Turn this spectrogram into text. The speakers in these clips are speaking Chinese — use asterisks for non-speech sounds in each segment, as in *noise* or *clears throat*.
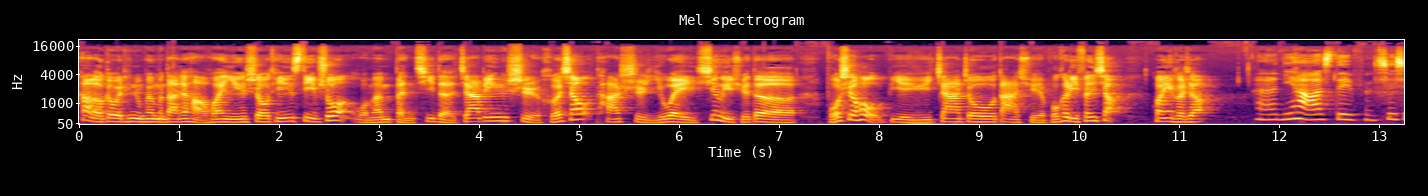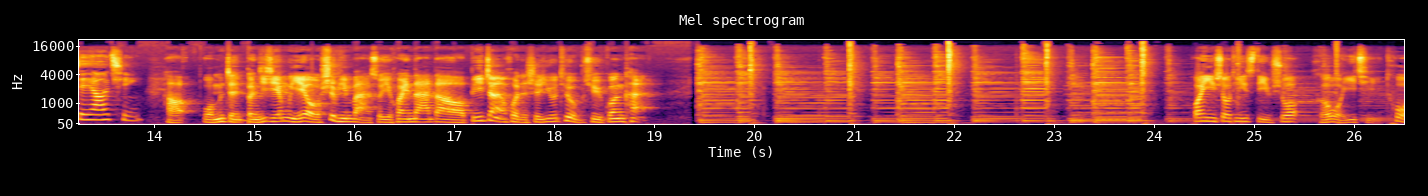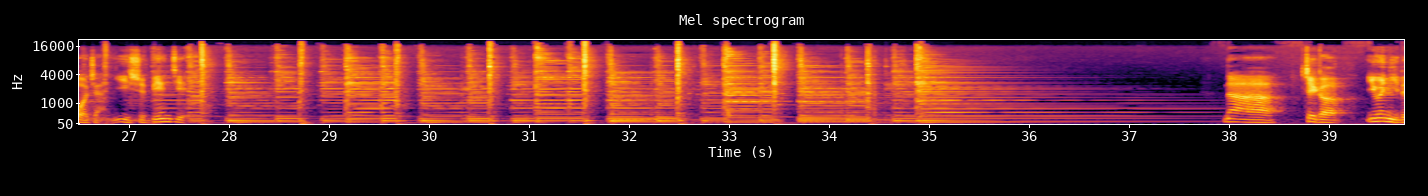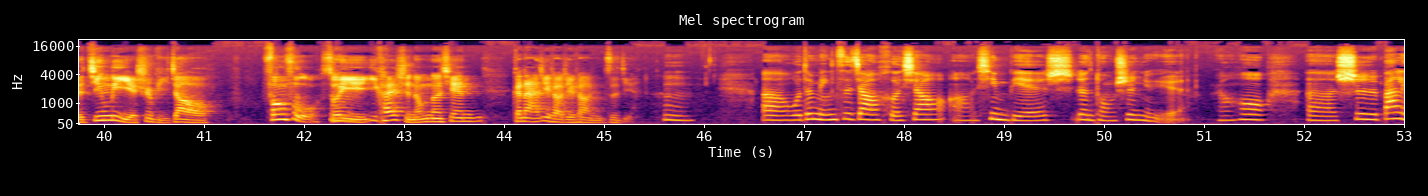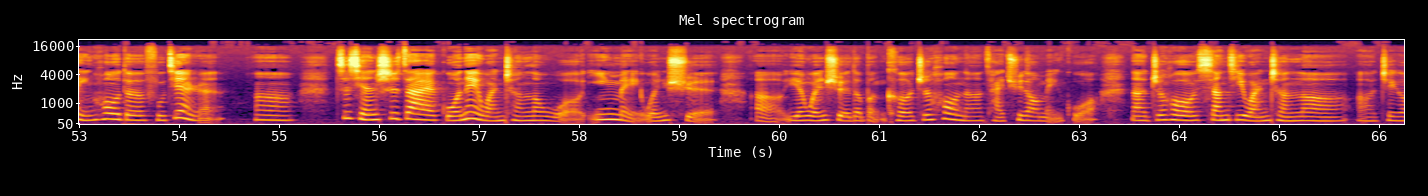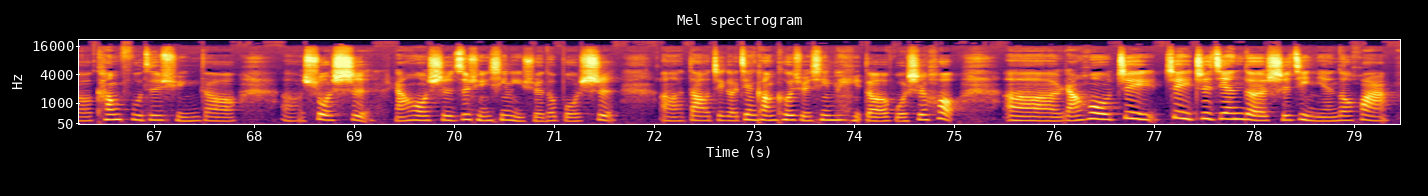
Hello，各位听众朋友们，大家好，欢迎收听 Steve 说。我们本期的嘉宾是何潇，他是一位心理学的博士后，毕业于加州大学伯克利分校。欢迎何潇。啊，你好啊，Steve，谢谢邀请。好，我们整本期节目也有视频版，所以欢迎大家到 B 站或者是 YouTube 去观看。欢迎收听 Steve 说，和我一起拓展意识边界。那这个，因为你的经历也是比较丰富，所以一开始能不能先跟大家介绍介绍你自己？嗯，呃，我的名字叫何潇啊，性别是认同是女，然后呃是八零后的福建人，嗯，之前是在国内完成了我英美文学。呃，语言文学的本科之后呢，才去到美国。那之后相继完成了呃这个康复咨询的呃硕士，然后是咨询心理学的博士，呃，到这个健康科学心理的博士后，呃，然后这这之间的十几年的话。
